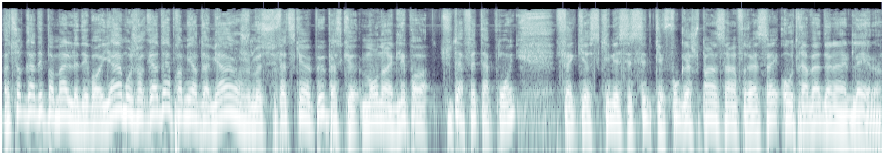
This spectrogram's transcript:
As-tu regardé pas mal le débat hier? Moi, j'ai regardé la première demi-heure. Je me suis fatigué un peu parce que mon anglais n'est pas tout à fait à point. Fait que ce qui nécessite qu'il faut que je pense en français au travers de l'anglais, là.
